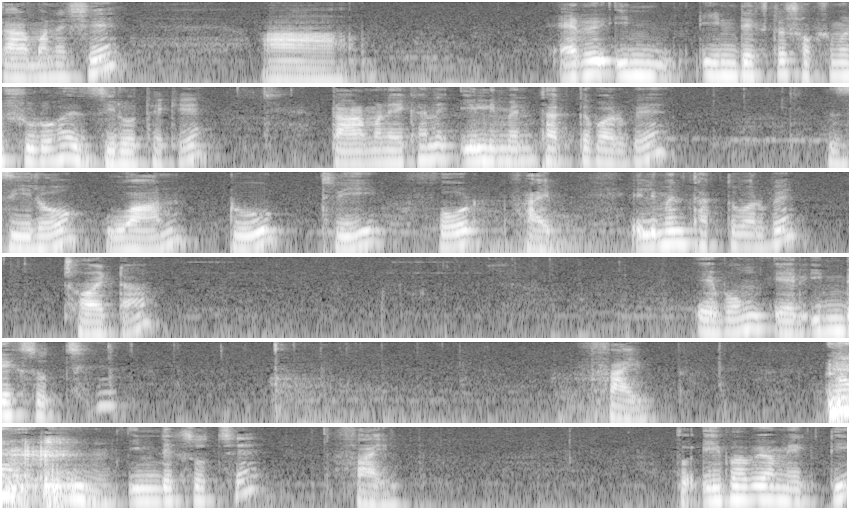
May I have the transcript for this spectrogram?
তার মানে সে অ্যারের ইন্ডেক্সটা সবসময় শুরু হয় জিরো থেকে, তার মানে এখানে এলিমেন্ট থাকতে পারবে zero one two three four five element থাকতে পারবে ছয়টা, এবং এর ইন্ডেক্স হচ্ছে ফাইভ ইন্ডেক্স হচ্ছে ফাইভ তো এইভাবে আমি একটি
